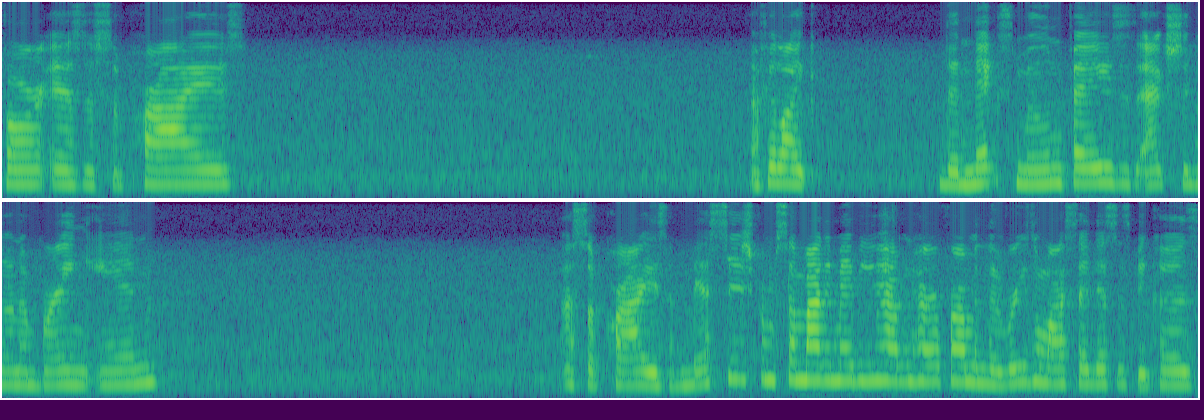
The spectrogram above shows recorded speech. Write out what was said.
far as the surprise, I feel like the next moon phase is actually going to bring in a surprise message from somebody maybe you haven't heard from and the reason why I say this is because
